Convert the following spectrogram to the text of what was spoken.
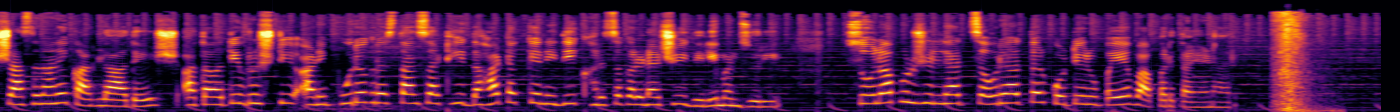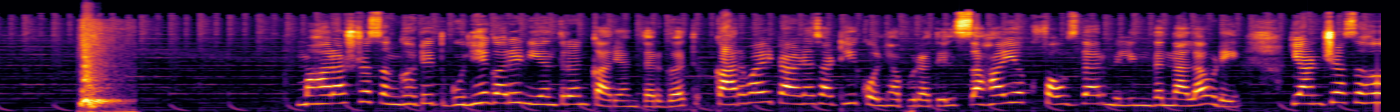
शासनाने काढला आदेश. आता अतिवृष्टी आणि पूरग्रस्तांसाठी दहा टक्के निधी खर्च करण्याची दिली मंजुरी. सोलापूर जिल्ह्यात चौऱ्याहत्तर कोटी रुपये वापरता येणार. महाराष्ट्र संघटित गुन्हेगारी नियंत्रण कार्यांतर्गत कारवाई टाळण्यासाठी कोल्हापुरातील सहाय्यक फौजदार मिलिंद नालावडे यांच्यासह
